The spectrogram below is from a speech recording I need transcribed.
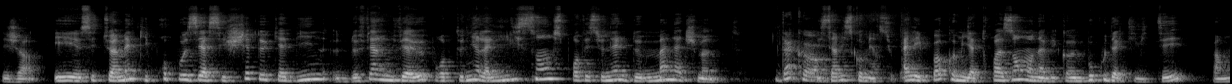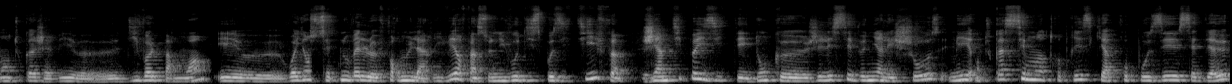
déjà. Et c'est un mail qui proposait à ses chefs de cabine de faire une VAE pour obtenir la licence professionnelle de management. D'accord. Les services commerciaux. À l'époque, comme il y a trois ans, on avait quand même beaucoup d'activités. Enfin, moi, en tout cas, j'avais 10 euh, vols par mois. Et euh, voyant cette nouvelle formule arriver, enfin, ce nouveau dispositif, j'ai un petit peu hésité. Donc, euh, j'ai laissé venir les choses. Mais en tout cas, c'est mon entreprise qui a proposé cette VAE.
